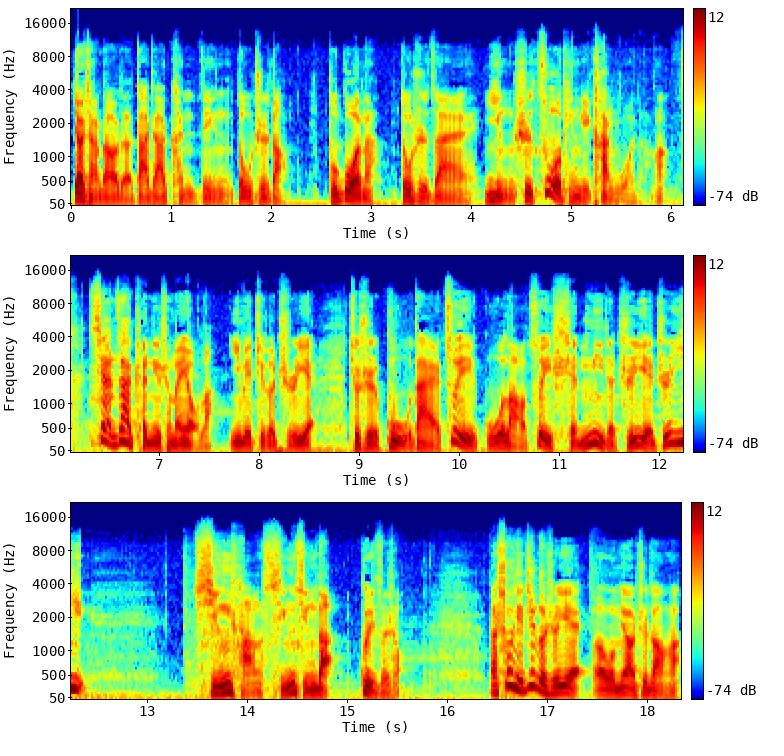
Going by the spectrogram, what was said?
要讲到的，大家肯定都知道，不过呢。都是在影视作品里看过的啊，现在肯定是没有了，因为这个职业就是古代最古老、最神秘的职业之一——刑场行刑的刽子手。那说起这个职业，呃，我们要知道哈，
